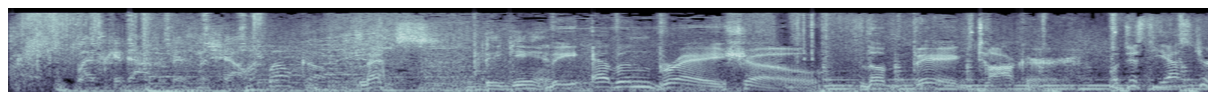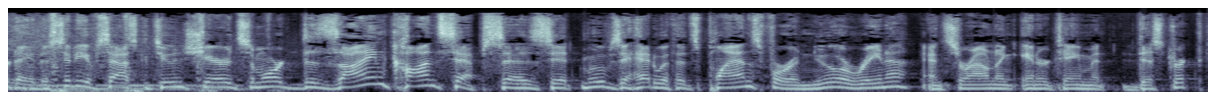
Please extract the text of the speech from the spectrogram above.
Let's get down to business, shall we? Welcome. Let's begin. The Evan Bray Show, the big talker. Well, just yesterday, the city of Saskatoon shared some more design concepts as it moves ahead with its plans for a new arena and surrounding entertainment district.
